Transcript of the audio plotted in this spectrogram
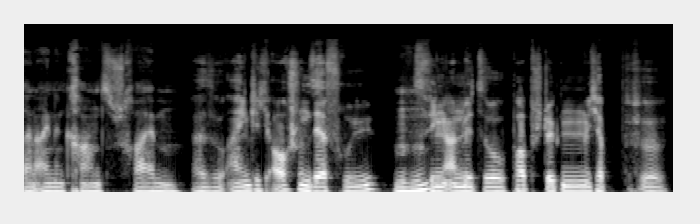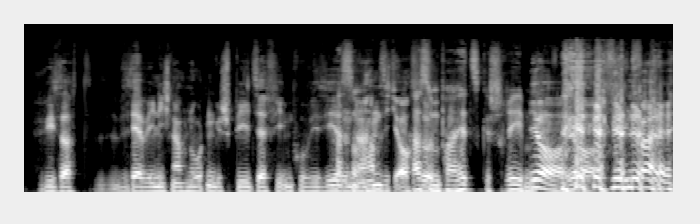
deinen eigenen Kram zu schreiben? Also eigentlich auch schon sehr früh. Mhm. Es fing an mit so Popstücken. Ich habe äh, wie gesagt, sehr wenig nach Noten gespielt, sehr viel improvisiert. Hast und dann haben sich auch hast so. du ein paar Hits geschrieben? Ja, ja, auf jeden Fall.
